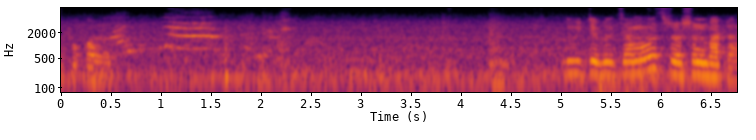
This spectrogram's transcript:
উপকরণ। দুই টেবিল চামচ রসুন বাটা।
